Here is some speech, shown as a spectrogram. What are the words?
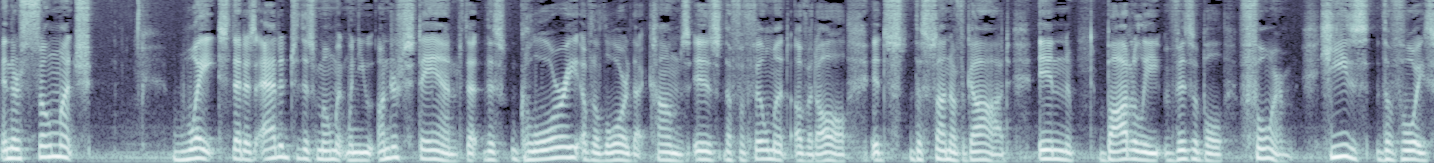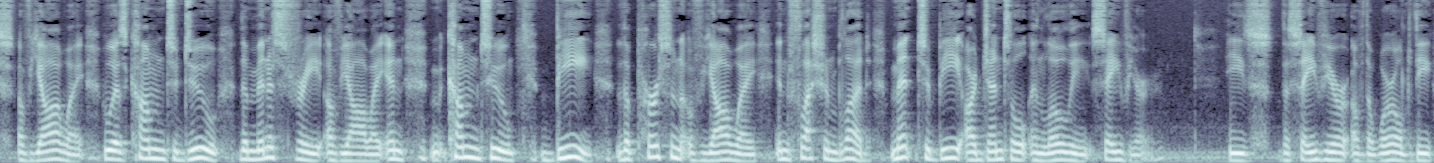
and there's so much weight that is added to this moment when you understand that this glory of the Lord that comes is the fulfillment of it all. It's the Son of God in bodily, visible form. He's the voice of Yahweh who has come to do the ministry of Yahweh and come to be the person of Yahweh in flesh and blood, meant to be our gentle and lowly Savior. He's the Savior of the world, the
